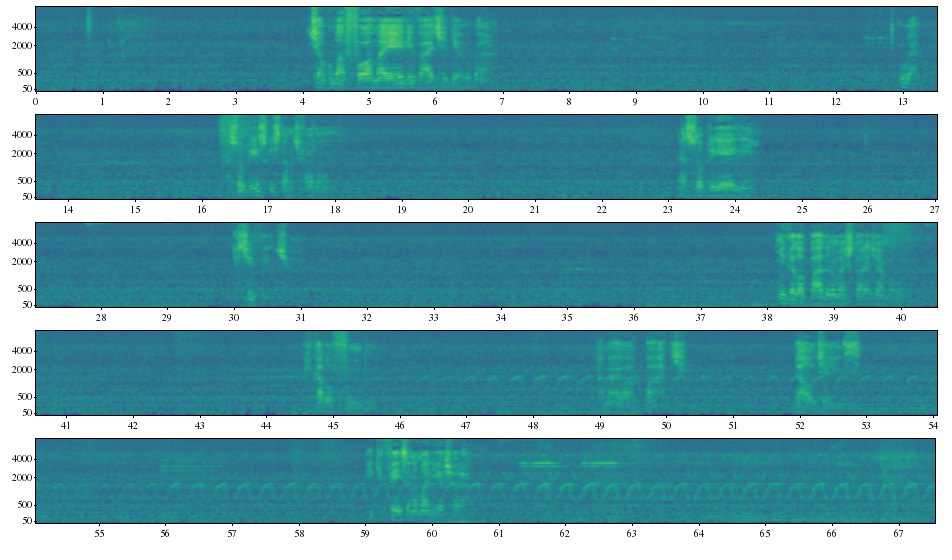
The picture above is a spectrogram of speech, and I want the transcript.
De alguma forma ele vai te derrubar. O ego. É sobre isso que estamos falando. É sobre ele. Este vídeo. Envelopado numa história de amor. Que calou fundo. A maior parte da audiência. Fez Ana Maria chorar.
